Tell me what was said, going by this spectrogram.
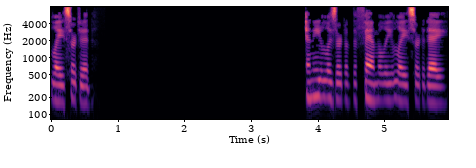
Lacertid. Any lizard of the family Lacertidae.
